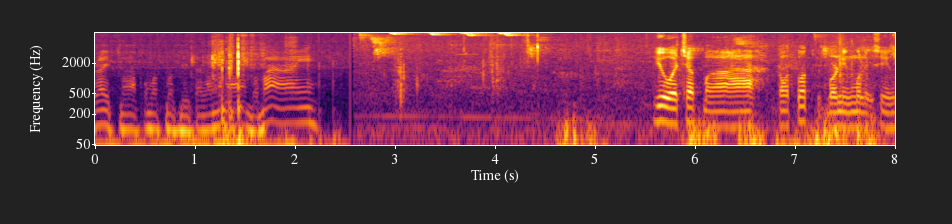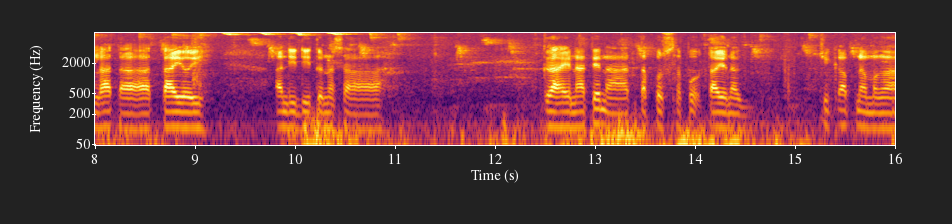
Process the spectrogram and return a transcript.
Right mga kamotmot dito lang muna. Bye bye Yo, what's up mga kamotmot? Good morning muli sa inyong lahat. At tayo'y andi dito na sa grahe natin at tapos na po tayo nag check up ng mga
